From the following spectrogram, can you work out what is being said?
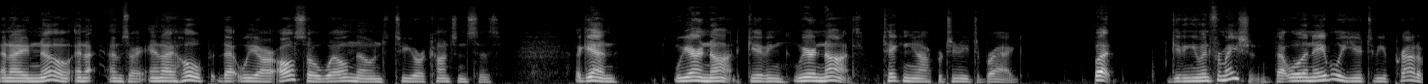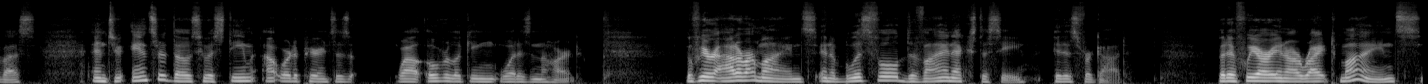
And I know, and I, I'm sorry, and I hope that we are also well known to your consciences. Again, we are not giving, we are not taking an opportunity to brag, but giving you information that will enable you to be proud of us and to answer those who esteem outward appearances while overlooking what is in the heart. If we are out of our minds in a blissful divine ecstasy, it is for God. But if we are in our right minds,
